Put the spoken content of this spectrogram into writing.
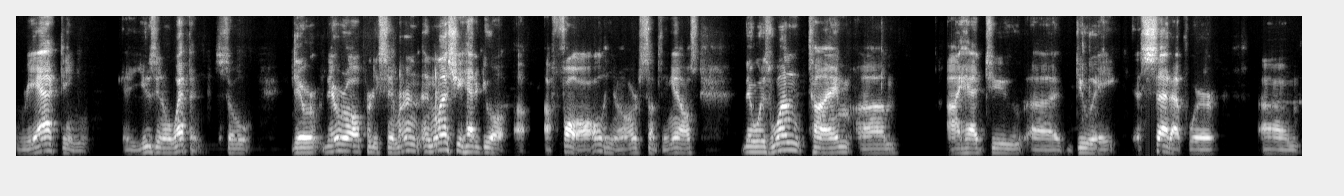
reacting, uh, using a weapon. So they were they were all pretty similar, unless you had to do a, a, a fall, you know, or something else there was one time um, I had to uh, do a, a, setup where um,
